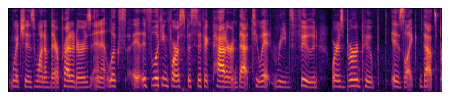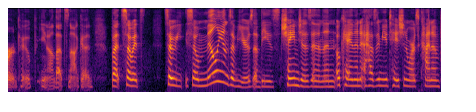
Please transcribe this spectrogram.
which is one of their predators and it looks it's looking for a specific pattern that to it reads food whereas bird poop is like that's bird poop you know that's not good. But so it's so so millions of years of these changes and then okay and then it has a mutation where it's kind of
